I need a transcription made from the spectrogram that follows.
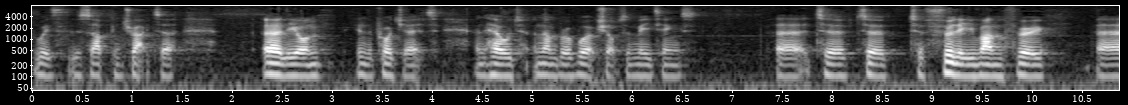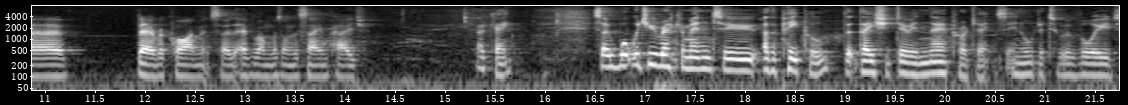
with the subcontractor early on in the project and held a number of workshops and meetings uh, to, to, to fully run through uh, their requirements so that everyone was on the same page. Okay. So, what would you recommend to other people that they should do in their projects in order to avoid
